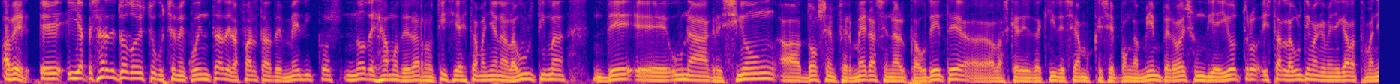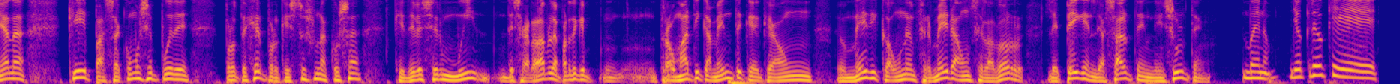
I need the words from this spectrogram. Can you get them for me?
A ver, eh, y a pesar de todo esto que usted me cuenta, de la falta de médicos, no dejamos de dar noticias esta mañana, la última, de eh, una agresión a dos enfermeras en Alcaudete, a, las que desde aquí deseamos que se pongan bien, pero es un día y otro. Esta es la última que me llegaba esta mañana. ¿Qué pasa? ¿Cómo se puede proteger? Porque esto es una cosa que debe ser muy desagradable, aparte que mm, traumáticamente, que, que a un médico, a una enfermera, a un celador le peguen, le asalten, le insulten. Bueno, yo creo que,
